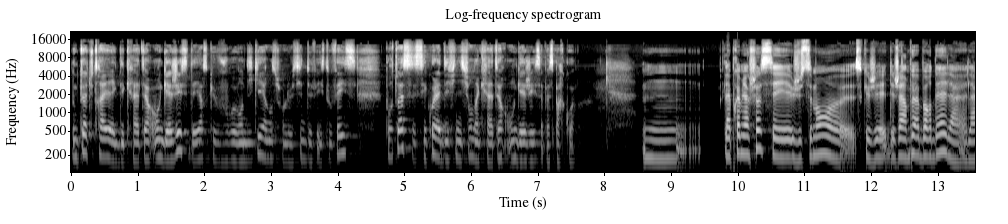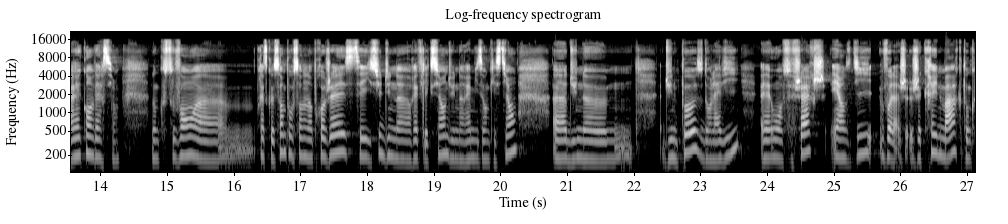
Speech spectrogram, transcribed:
Donc toi, tu travailles avec des créateurs engagés, c'est d'ailleurs ce que vous revendiquez hein, sur le site de Face to Face. Pour toi, c'est quoi la définition d'un créateur engagé? Ça passe par quoi? Hum, La première chose, c'est justement euh, ce que j'ai déjà un peu abordé, la, réconversion. Donc souvent, euh, presque 100% de nos projets, c'est issu d'une réflexion, d'une remise en question, euh, d'une d'une pause dans la vie où on se cherche et on se dit, voilà, je crée une marque. Donc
